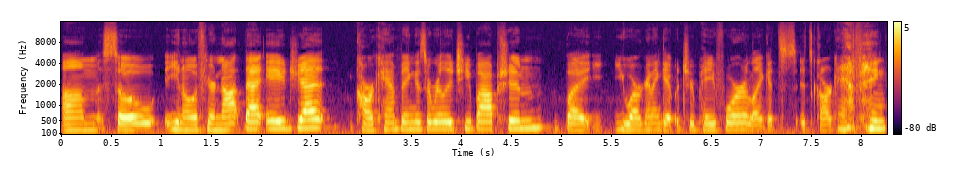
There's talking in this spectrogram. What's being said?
Um, so, you know, if you're not that age yet, car camping is a really cheap option, but you are going to get what you pay for. Like, it's it's car camping.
